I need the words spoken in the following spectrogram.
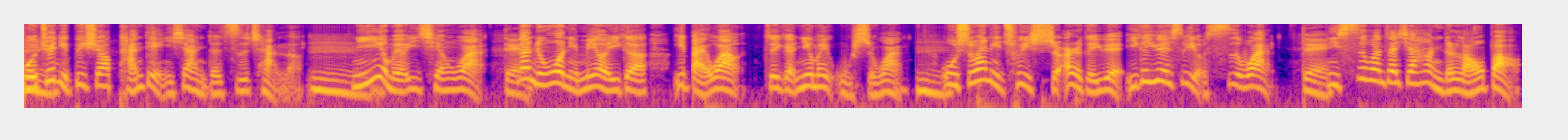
我觉得你必须要盘点一下你的资产了。嗯，你有没有一千万？那如果你没有一个一百万，这个你有没有五十万？五十万你除以十二个月，一个月是有四万。对，你四万再加上你的劳保，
